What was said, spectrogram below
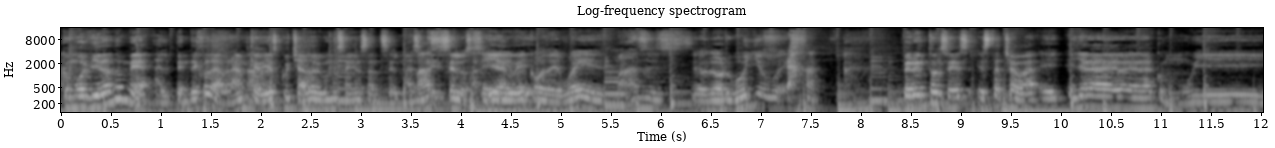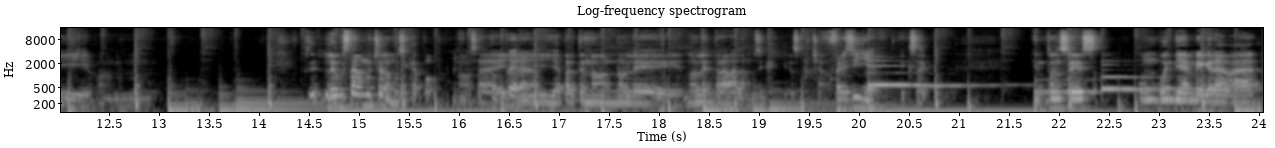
como olvidándome al pendejo de Abraham que había escuchado algunos años antes el más, que sí se lo sí, sabía, güey. Como de, güey, más es el orgullo, güey. Pero entonces, esta chava, e- ella era, como muy. um, pues, le gustaba mucho la música pop. O sea, Popera. y, y aparte no, no, le, no le entraba la música que escuchaba. Fresilla. Exacto. Entonces, un buen día me graba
